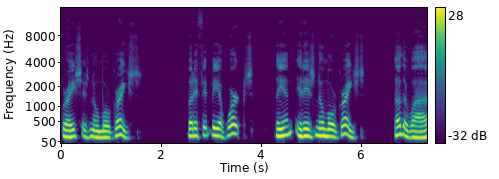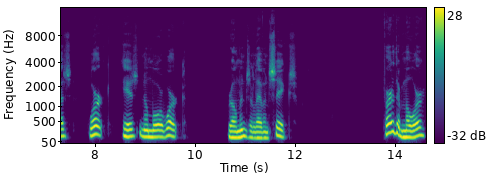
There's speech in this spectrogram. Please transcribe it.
grace is no more grace. But if it be of works, then it is no more grace. Otherwise, work is no more work. Romans 11:6. Furthermore,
